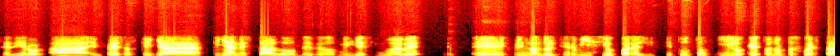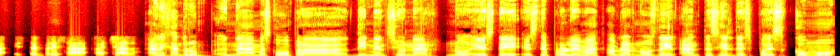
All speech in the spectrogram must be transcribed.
se dieron a empresas que ya, que ya han estado desde 2019 eh, brindando el servicio para el instituto y lo que detonó pues fue esta, esta empresa fachada. Alejandro, nada más como para dimensionar ¿no? este, este problema, hablarnos del antes y el después, cómo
